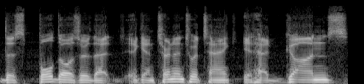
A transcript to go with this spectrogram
this bulldozer that again turned into a tank. It had guns,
